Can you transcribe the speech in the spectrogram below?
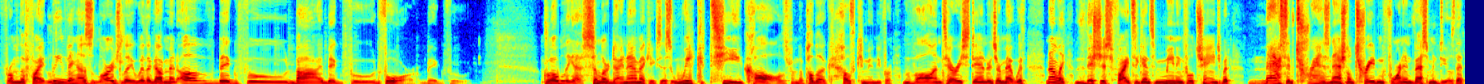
from the fight, leaving us largely with a government of big food, by big food, for big food. Globally, a similar dynamic exists. Weak tea calls from the public health community for voluntary standards are met with not only vicious fights against meaningful change, but massive transnational trade and foreign investment deals that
